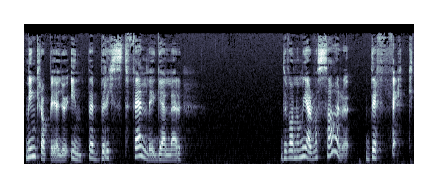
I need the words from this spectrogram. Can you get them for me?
Min kropp är ju inte bristfällig eller... Det var nog mer, vad sa du? Defekt?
